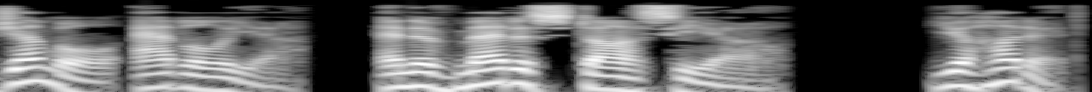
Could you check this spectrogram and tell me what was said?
Gemul, Atalyah, and of Metastasio, Yehudit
